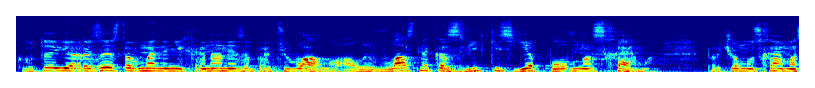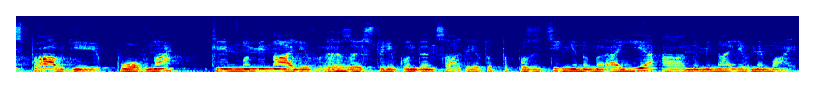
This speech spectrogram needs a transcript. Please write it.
Крутив я резистор, в мене ніхрена не запрацювало, але власника звідкись є повна схема. Причому схема справді повна, крім номіналів резисторів конденсаторів, тобто позиційні номера є, а номіналів немає.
